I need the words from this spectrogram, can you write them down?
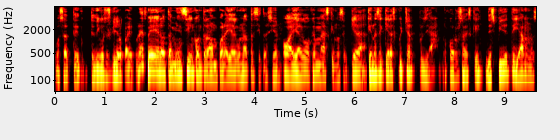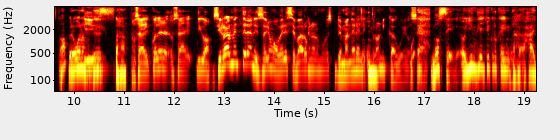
o sea, te, te digo, si es que yo lo pagué con eso. Pero también si encontraron por ahí alguna otra situación o hay algo que más que no se quiera, que no se quiera escuchar, pues ya, mejor, ¿sabes qué? Despídete y vámonos, ¿no? Pero bueno, Y- es, ajá. O sea, ¿y ¿cuál era? O sea, digo, si realmente era necesario mover ese varo, ¿por qué no lo mueves de manera electrónica, güey? O sea, No sé, güey. hoy en día yo creo que hay, ajá, hay,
